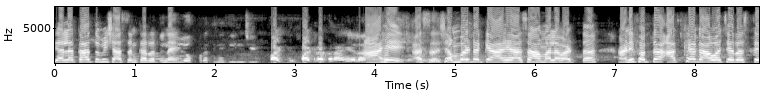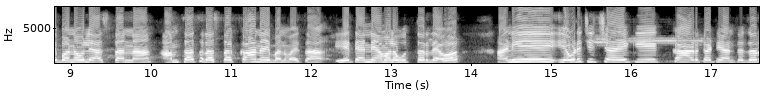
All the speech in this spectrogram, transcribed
त्याला का तुम्ही शासन करत नाही? लोकप्रतिनिधींची पाठ- पाठराखण आहे याला? आहे असं. शंभर टक्के आहे असं आम्हाला वाटतं. आणि फक्त अख्ख्या गावाचे रस्ते बनवले असताना आमचाच रस्ता का नाही बनवायचा हे त्यांनी आम्हाला उत्तर द्यावं. आणि एवढीच इच्छा आहे की का आडकाठी आणतं जर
